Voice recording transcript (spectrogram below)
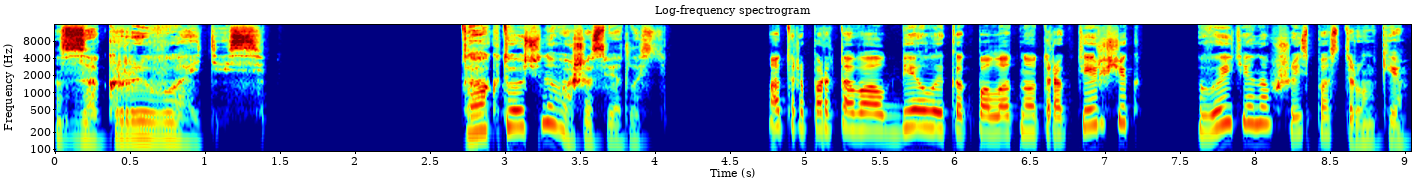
Закрывайтесь. Так точно, ваша светлость. Отрапортовал белый, как полотно трактирщик, вытянувшись по струнке.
